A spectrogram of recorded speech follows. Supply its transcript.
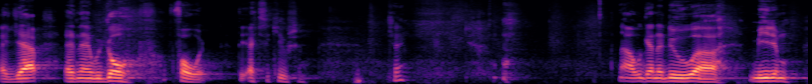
a gap, and then we go forward, the execution. Okay? Now we're gonna do uh, medium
